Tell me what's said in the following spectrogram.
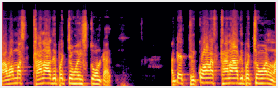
నవమ స్థానాధిపత్యం వహిస్తూ ఉంటాడు అంటే త్రికోణ స్థానాధిపత్యం వలన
